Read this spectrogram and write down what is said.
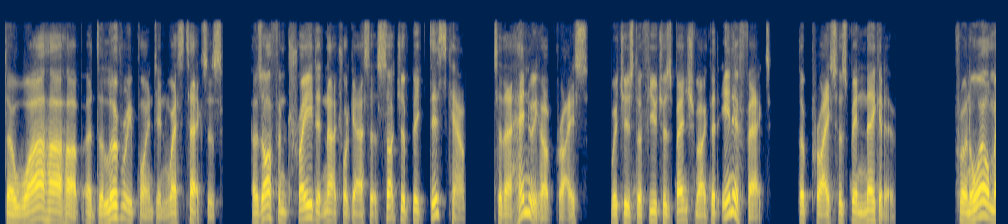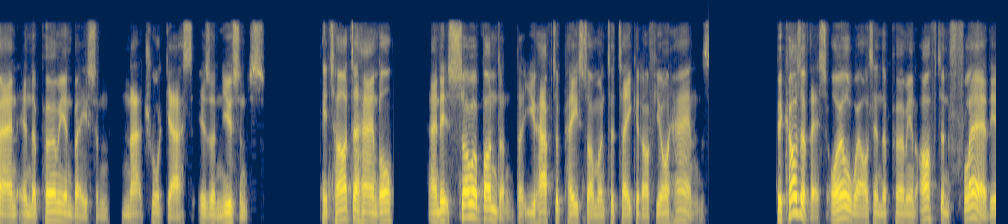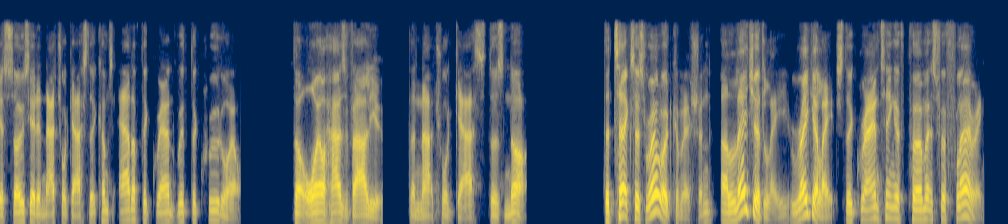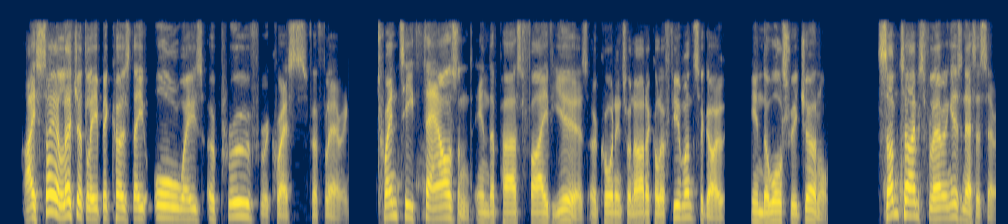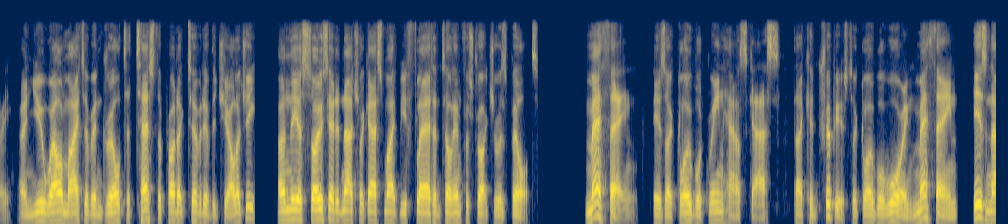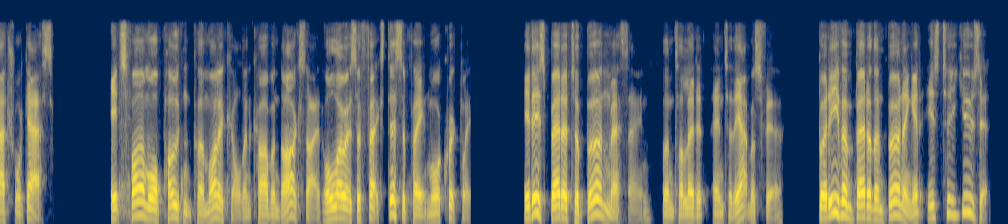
The Waha Hub, a delivery point in West Texas, has often traded natural gas at such a big discount to the Henry Hub price, which is the futures benchmark, that in effect, the price has been negative. For an oil man in the Permian Basin, natural gas is a nuisance. It's hard to handle and it's so abundant that you have to pay someone to take it off your hands. Because of this, oil wells in the Permian often flare the associated natural gas that comes out of the ground with the crude oil. The oil has value, the natural gas does not. The Texas Railroad Commission allegedly regulates the granting of permits for flaring. I say allegedly because they always approve requests for flaring. 20,000 in the past five years, according to an article a few months ago in the Wall Street Journal. Sometimes flaring is necessary. A new well might have been drilled to test the productivity of the geology, and the associated natural gas might be flared until infrastructure is built. Methane is a global greenhouse gas that contributes to global warming. Methane is natural gas. It's far more potent per molecule than carbon dioxide, although its effects dissipate more quickly. It is better to burn methane than to let it enter the atmosphere, but even better than burning it is to use it.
